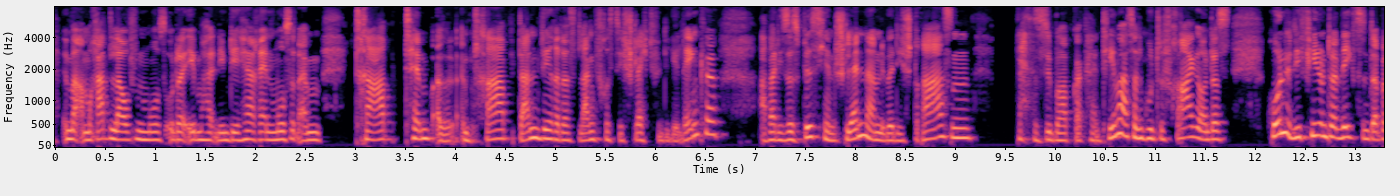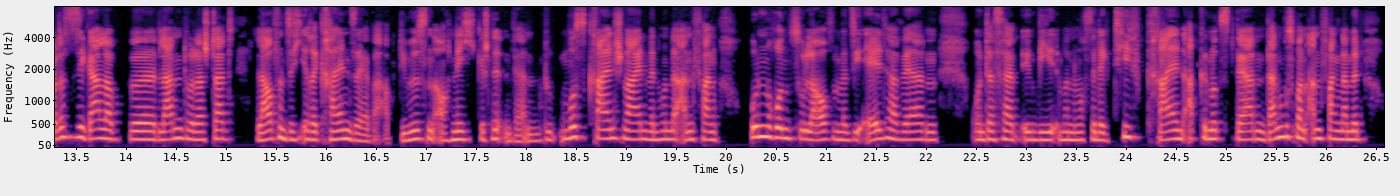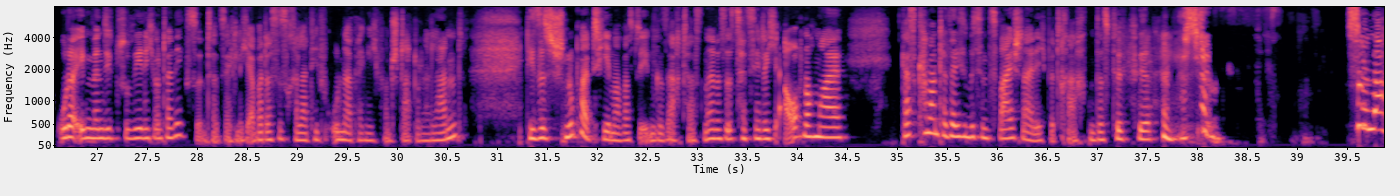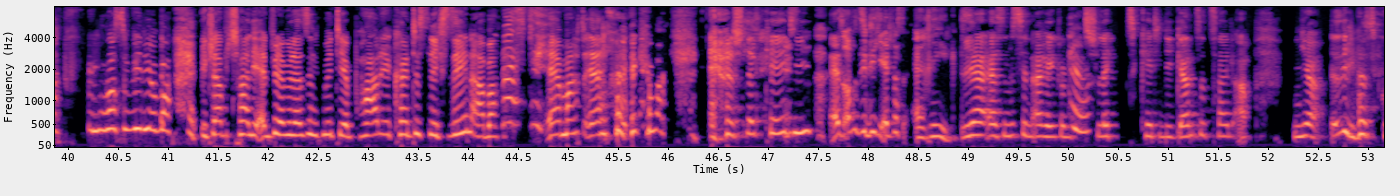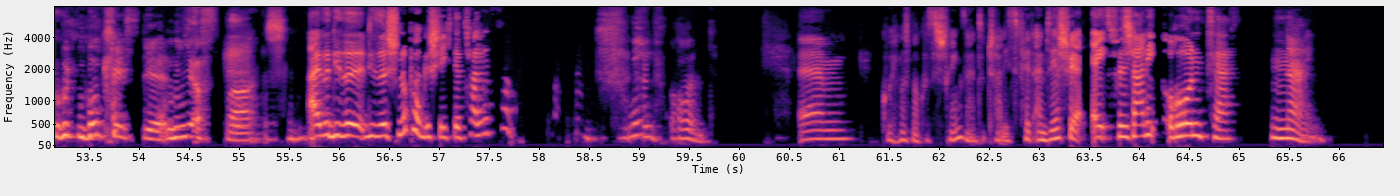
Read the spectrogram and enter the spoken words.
immer am Rad laufen muss oder eben halt neben dir herrennen muss in einem Trabtemp, also im Trab, dann wäre das langfristig schlecht für die Gelenke. Aber dieses bisschen Schlendern über die Straßen, das ist überhaupt gar kein Thema. Das ist eine gute Frage. Und das Hunde, die viel unterwegs sind, aber das ist egal, ob äh, Land oder Stadt, laufen sich ihre Krallen selber ab. Die müssen auch nicht geschnitten werden. Du musst Krallen schneiden, wenn Hunde anfangen, unrund zu laufen, wenn sie älter werden und deshalb irgendwie immer nur noch selektiv Krallen abgenutzt werden. Dann muss man anfangen damit. Oder eben, wenn sie zu wenig unterwegs sind tatsächlich. Aber das ist relativ unabhängig von Stadt oder Land. Dieses Schnupperthema, was du eben gesagt hast, ne, das ist tatsächlich auch nochmal, das kann man tatsächlich so ein bisschen zweischneidig betrachten. Das für, für so lang. Ich muss ein Video machen. Ich glaube, Charlie, entweder will er sich mit dir paaren, ihr könnt es nicht sehen, aber er macht, er, er schlägt Katie. er ist offensichtlich etwas erregt. Ja, er ist ein bisschen erregt und Ja. schlägt Katie die ganze Zeit ab. Ja, ja ist gut, Muckelchen. Ja, fuck. Also diese, diese Schnuppergeschichte. Charlie, nicht rund. Ähm, guck, ich muss mal kurz streng sein zu Charlie. Es fällt einem sehr schwer. Ey, Charlie, runter. Nein.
